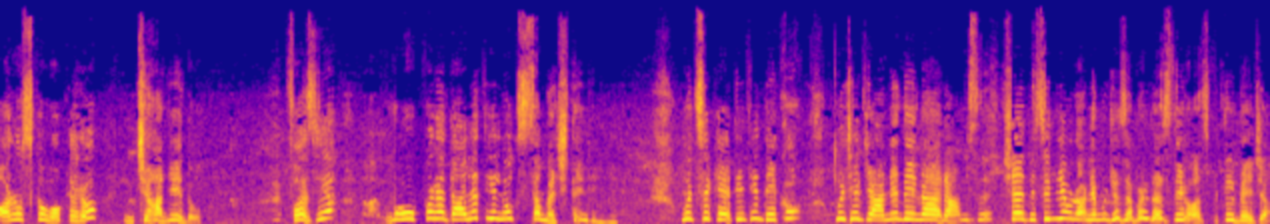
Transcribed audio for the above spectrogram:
और उसको वो करो, जाने दो। फौजिया, वो ऊपर अदालत, ये लोग समझते नहीं हैं। मुझसे कहती थी, देखो, मुझे जाने देना आराम से। शायद इसीलिए उन्होंने मुझे ज़बरदस्ती हॉस्पिटल भेजा।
